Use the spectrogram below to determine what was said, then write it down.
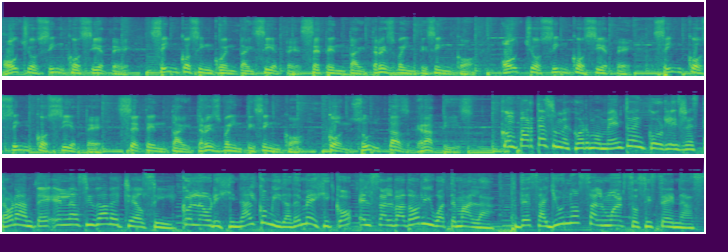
857-557-7325. 857-557-7325. Consultas gratis. Comparta su mejor momento en Curly's Restaurante en la ciudad de Chelsea, con la original comida de México, El Salvador y Guatemala. Desayunos, almuerzos y cenas.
